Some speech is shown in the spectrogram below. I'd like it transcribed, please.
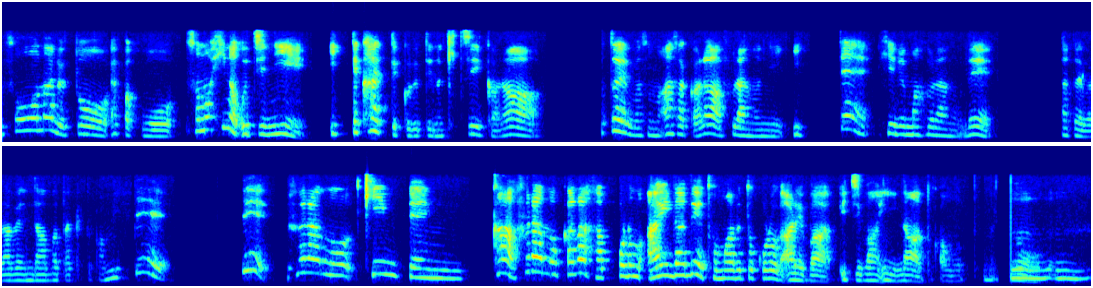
ん、そうなると、やっぱこう、その日のうちに行って帰ってくるっていうのはきついから、例えばその朝から富良野に行って、昼間富良野で、例えばラベンダー畑とか見て、で、富良野近辺か、富良野から札幌の間で泊まるところがあれば一番いいなとか思ってるんだけど、うんうん。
